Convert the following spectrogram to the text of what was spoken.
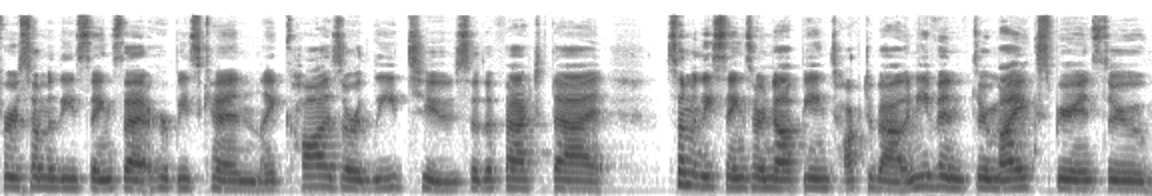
for some of these things that herpes can like cause or lead to. So the fact that some of these things are not being talked about and even through my experience through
